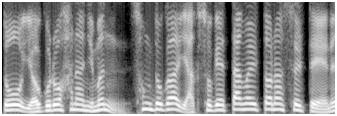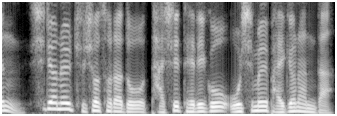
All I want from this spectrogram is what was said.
또 역으로 하나님은 성도가 약속의 땅을 떠났을 때에는 시련을 주셔서라도 다시 데리고 오심을 발견한다.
